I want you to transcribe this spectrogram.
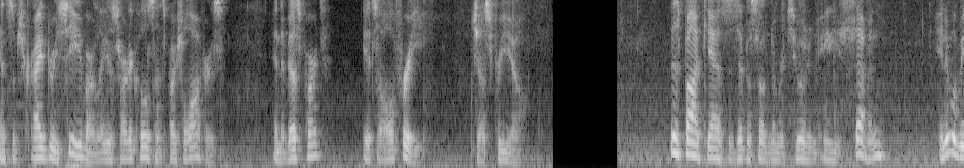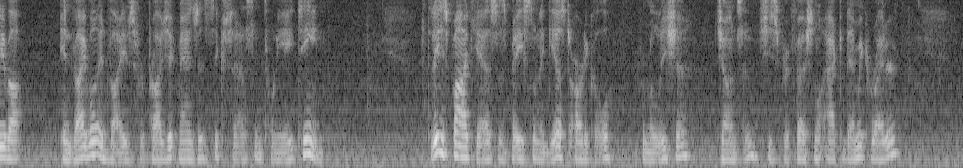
and subscribe to receive our latest articles and special offers. And the best part, it's all free, just for you. This podcast is episode number 287, and it will be about invaluable advice for project management success in 2018. Today's podcast is based on a guest article from Alicia Johnson. She's a professional academic writer,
